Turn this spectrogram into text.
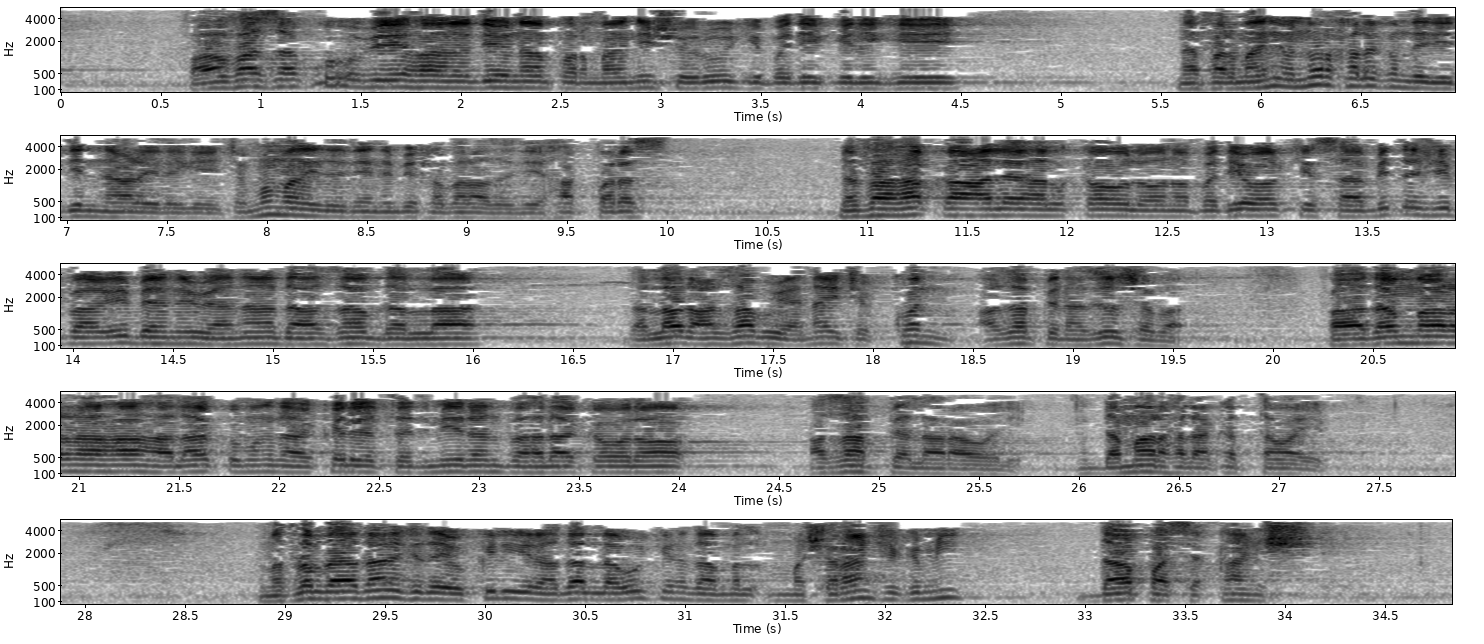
فافسقوا بها دینا پرمانی شروع کی په دې کې لګي نه فرمانی او نور خلق هم د دې دین نه اړې لګي چې مونږ باندې د دې نبی خبره ده دې حق پرس نفحق علیه القول نو په دې وخت کې ثابت شي پاغي بین وینا د عذاب د الله د الله د عذاب وینا چې کن عذاب په نازل شبا فادمرناها هلاک موږ دا کله تدمیرا په هلاکولو عذاب په لار راولي دمر هلاکت توایب مطلب دا دا چې د یو کلی اراده الله وکړي دا مشران چې کومي دا فاسقان شي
